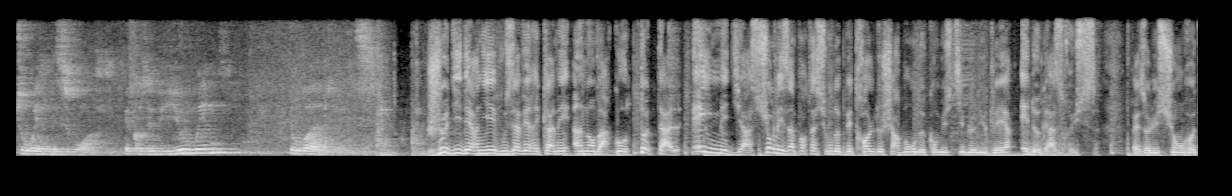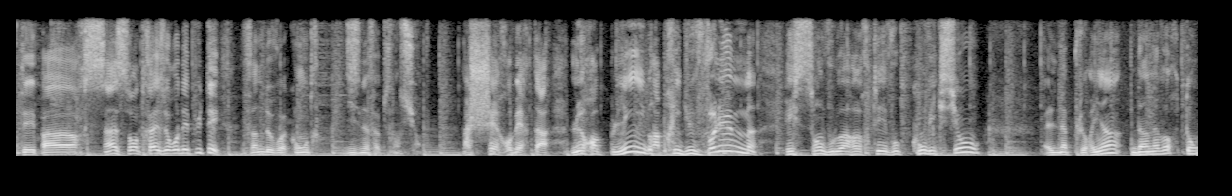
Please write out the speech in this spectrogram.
to win this war. Because if you win, the world wins. Jeudi dernier, vous avez réclamé un embargo total et immédiat sur les importations de pétrole, de charbon, de combustible nucléaire et de gaz russe. Résolution votée par 513 eurodéputés, 22 voix contre, 19 abstentions. Ma chère Roberta, l'Europe libre a pris du volume et sans vouloir heurter vos convictions, elle n'a plus rien d'un avorton.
